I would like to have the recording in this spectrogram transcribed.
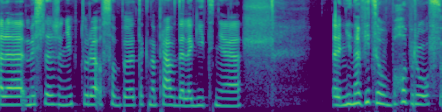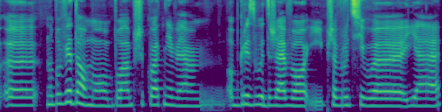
ale myślę, że niektóre osoby tak naprawdę legitnie nienawidzą bobrów, e, no bo wiadomo, bo na przykład, nie wiem, obgryzły drzewo i przewróciły je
